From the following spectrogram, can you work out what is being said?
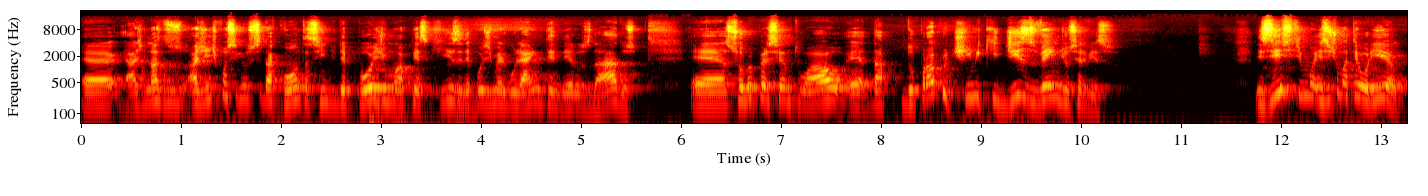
Eh, a, nós- a gente conseguiu se dar conta, assim, de depois de uma pesquisa, depois de mergulhar e entender os dados, eh, sobre o percentual eh, da- do próprio time que desvende o serviço. Existe uma, existe uma teoria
